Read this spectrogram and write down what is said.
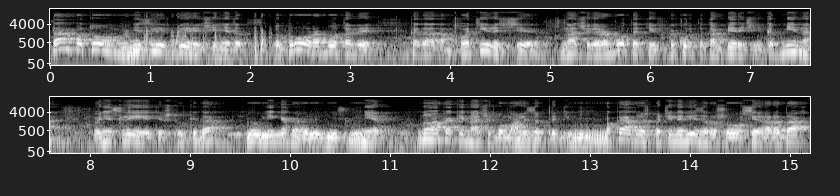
Там потом внесли в перечень этот ВПРО, работали, когда там хватились все, начали работать, и в какой-то там перечень Кабмина внесли эти штуки, да? Ну, я И не как- знаю, или внесли. Нет. Ну а как иначе бы могли запретить? Показываешь по телевизору, что во всех городах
